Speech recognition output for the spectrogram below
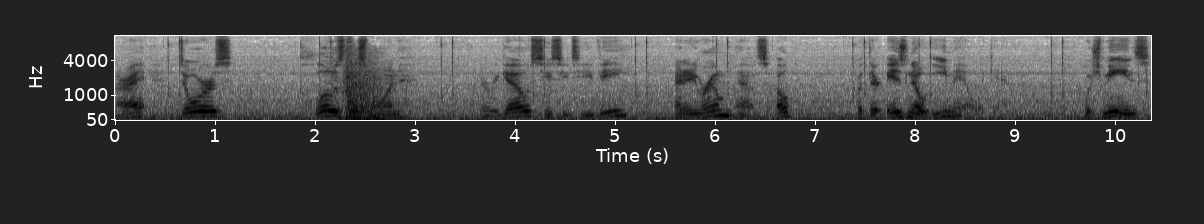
Alright. Doors. Close this one. There we go. CCTV. Entity room. That's open. But there is no email again. Which means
